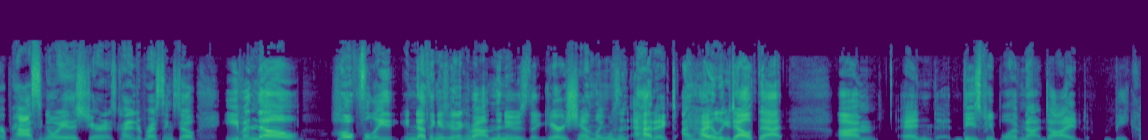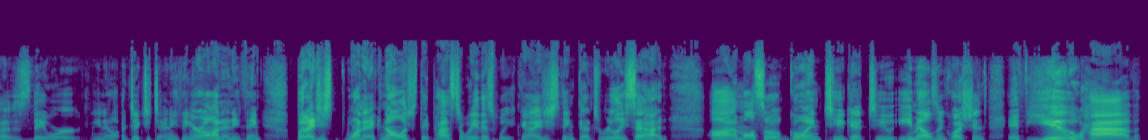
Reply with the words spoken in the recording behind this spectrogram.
are passing away this year, and it's kind of depressing. So even though hopefully nothing is going to come out in the news that Garry Shandling was an addict, I highly doubt that. Um, and these people have not died because they were, you know, addicted to anything or on anything. But I just want to acknowledge that they passed away this week, and I just think that's really sad. Uh, I'm also going to get to emails and questions. If you have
